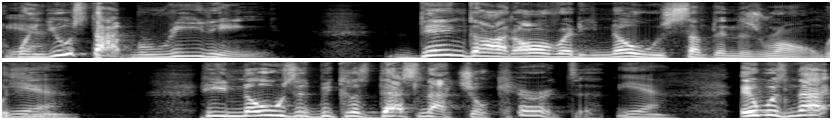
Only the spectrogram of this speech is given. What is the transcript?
Yeah. When you stop reading, then God already knows something is wrong with Yeah. you. He knows it because that's not your character. Yeah. It was not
